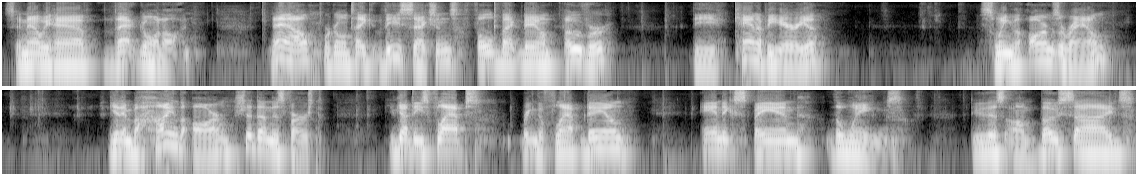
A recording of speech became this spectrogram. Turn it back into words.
So now we have that going on. Now we're going to take these sections, fold back down over the canopy area, swing the arms around, get in behind the arm. Should have done this first. You've got these flaps, bring the flap down and expand the wings. Do this on both sides.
